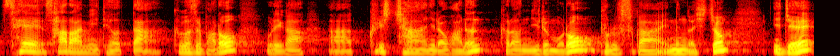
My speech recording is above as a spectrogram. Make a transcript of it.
새 사람이 되었다. 그것을 바로 우리가 아, 크리스찬이라고 하는 그런 이름으로 부를 수가 있는 것이죠. 이제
